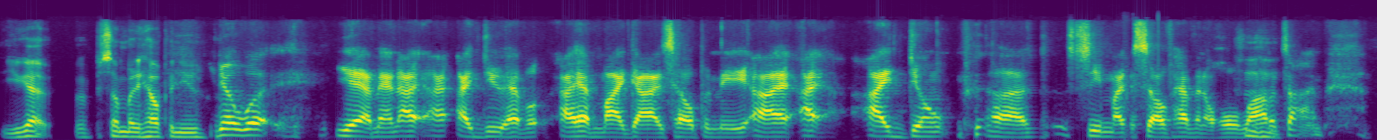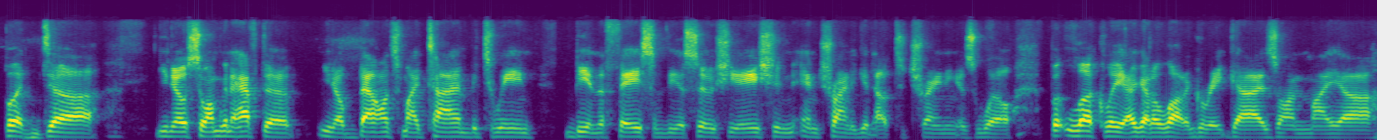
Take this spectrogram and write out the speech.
You got somebody helping you? You know what? Yeah, man, I I, I do have I have my guys helping me. I I I don't uh, see myself having a whole lot of time, but uh, you know, so I'm going to have to you know balance my time between being the face of the association and trying to get out to training as well. But luckily, I got a lot of great guys on my uh,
